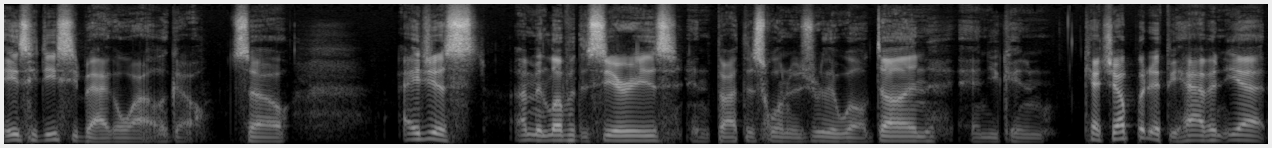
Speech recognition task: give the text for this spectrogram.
ACDC bag a while ago. So I just, I'm in love with the series and thought this one was really well done. And you can catch up with it if you haven't yet.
